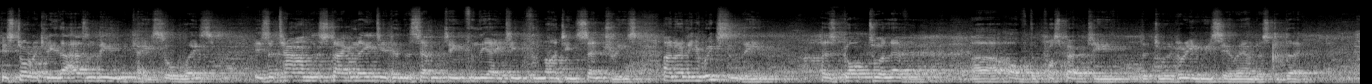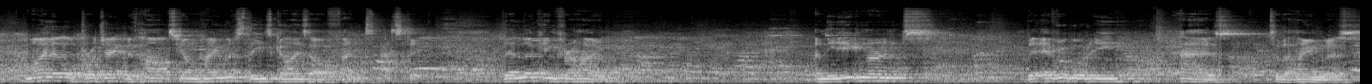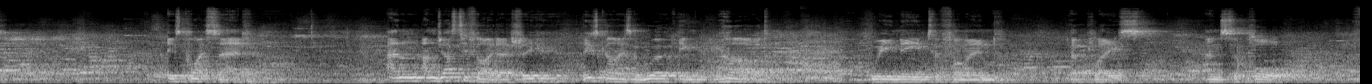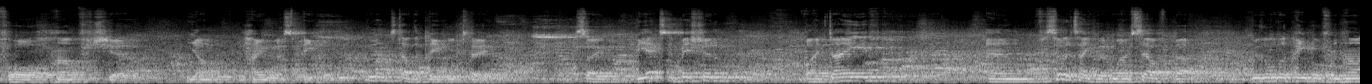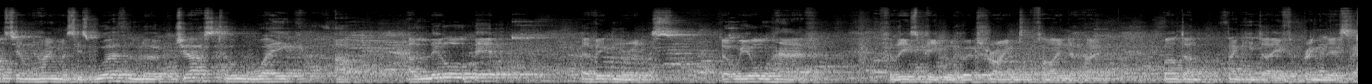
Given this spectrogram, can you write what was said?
Historically, that hasn't been the case always. It's a town that stagnated in the 17th and the 18th and 19th centuries, and only recently has got to a level uh, of the prosperity that, to a degree, we see around us today. My little project with Herts Young Homeless, these guys are fantastic. They're looking for a home. And the ignorance that everybody has to the homeless is quite sad. And unjustified actually. These guys are working hard. We need to find a place and support for Hertfordshire young homeless people, amongst other people too. So the exhibition by Dave and facilitated by myself, but with all the people from Herts Young Homeless is worth a look just to wake up a little bit of ignorance that we all have for these people who are trying to find a home. Well done. Thank you, Dave, for bringing this.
